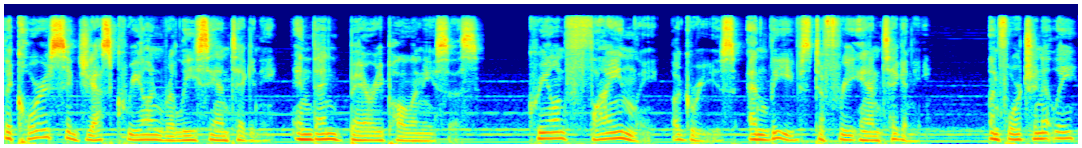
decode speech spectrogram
The chorus suggests Creon release Antigone and then bury Polynices. Creon finally agrees and leaves to free Antigone. Unfortunately,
